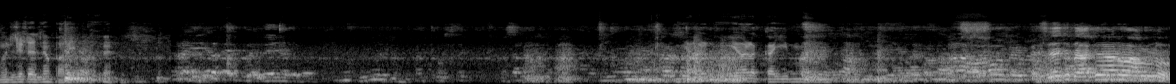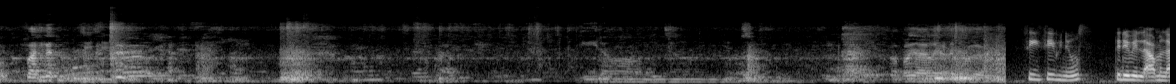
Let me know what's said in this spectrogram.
മുന്നിട്ടെല്ലാം പറയും. ഇയാളെ കൈ മാറി. ബാക്ക് കാണുവാണല്ലോ ഞാൻ C C V news Thiruvilwamala.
